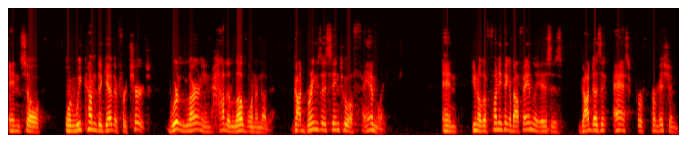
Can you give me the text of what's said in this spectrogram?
And so when we come together for church, we're learning how to love one another. God brings us into a family. And you know, the funny thing about family is is God doesn't ask for permission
